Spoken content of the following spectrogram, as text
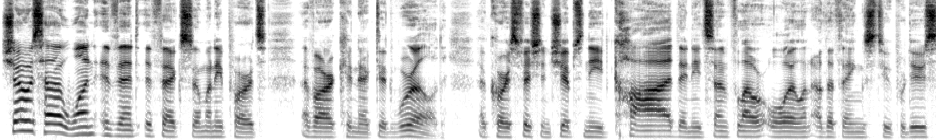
shows how one event affects so many parts of our connected world. Of course, fish and chips need cod, they need sunflower oil, and other things to produce.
